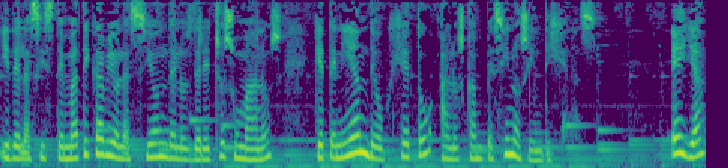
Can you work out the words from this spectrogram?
y de la sistemática violación de los derechos humanos que tenían de objeto a los campesinos indígenas. Ella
